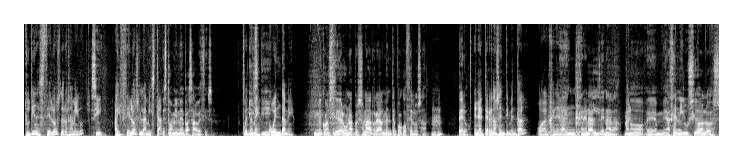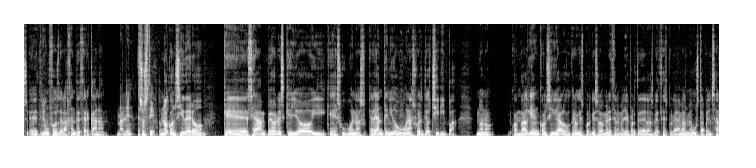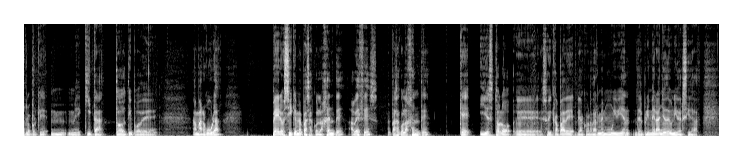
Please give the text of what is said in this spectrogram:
¿Tú tienes celos de los amigos? Sí, ¿Hay celos en la amistad? esto a mí me pasa a veces. Cuéntame, y- y- cuéntame. Me considero una persona realmente poco celosa, pero ¿En el terreno sentimental o en general? en general de nada. Vale. No, eh, me hacen ilusión los eh, triunfos de la gente cercana. ¿Vale? Eso es cierto. No considero que sean peores que yo y que, su buenas, que hayan tenido buena suerte o chiripa. No, no. Cuando alguien consigue algo, creo que es porque se lo merece la mayor parte de las veces, porque además me gusta pensarlo porque me quita todo tipo de amargura. Pero sí que me pasa con la gente, a veces, me pasa con la gente que, y esto lo eh, soy capaz de, de acordarme muy bien del primer año de universidad.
